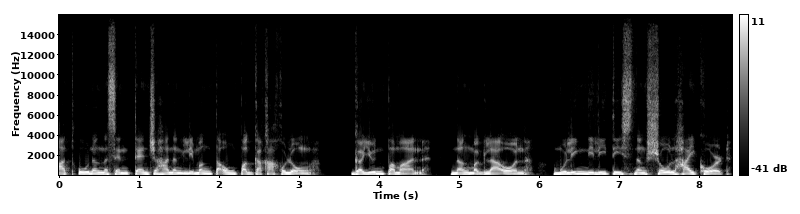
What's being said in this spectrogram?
at unang nasentensyahan ng limang taong pagkakakulong. Gayunpaman, nang maglaon, muling nilitis ng Seoul High Court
